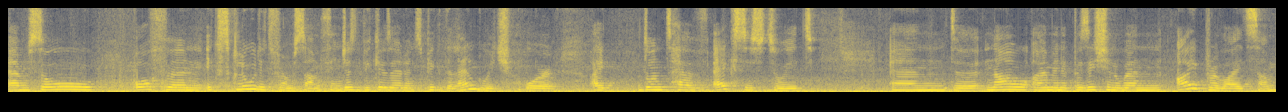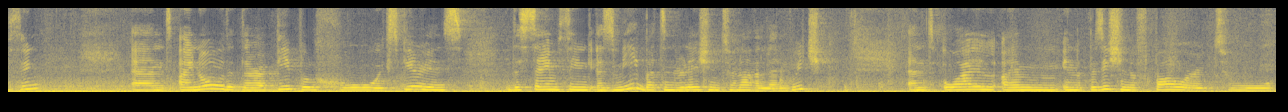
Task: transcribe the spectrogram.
am so often excluded from something just because I don't speak the language or I don't have access to it. And uh, now I'm in a position when I provide something, and I know that there are people who experience the same thing as me, but in relation to another language. And while I'm in a position of power to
